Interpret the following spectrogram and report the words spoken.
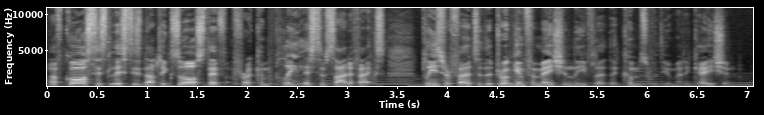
Of course, this list is not exhaustive. For a complete list of side effects, please refer to the drug information leaflet that comes with your medication.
